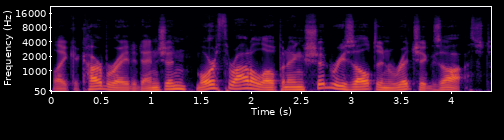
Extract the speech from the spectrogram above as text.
Like a carbureted engine, more throttle opening should result in rich exhaust.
